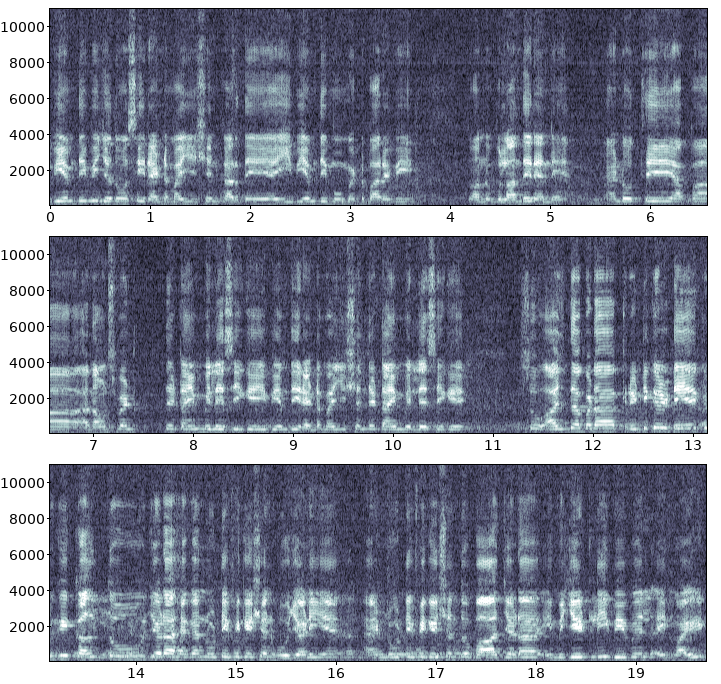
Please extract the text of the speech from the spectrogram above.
ਈਵੀਐਮ ਦੀ ਵੀ ਜਦੋਂ ਅਸੀਂ ਰੈਂਡਮਾਈਜੇਸ਼ਨ ਕਰਦੇ ਆ ਈਵੀਐਮ ਦੀ ਮੂਵਮੈਂਟ ਬਾਰੇ ਵੀ ਤੁਹਾਨੂੰ ਬੁਲਾਉਂਦੇ ਰਹਿੰਦੇ ਆ ਐਂਡ ਉੱਥੇ ਆਪਾਂ ਅਨਾਉਂਸਮੈਂਟ ਦੇ ਟਾਈਮ ਮਿਲੇ ਸੀਗੇ ਈਵੀਐਮ ਦੀ ਰੈਂਡਮਾਈਜੇਸ਼ਨ ਦੇ ਟਾਈਮ ਮਿਲੇ ਸੀਗੇ। ਸੋ ਅੱਜ ਦਾ ਬੜਾ ਕ੍ਰਿਟੀਕਲ ਡੇ ਹੈ ਕਿਉਂਕਿ ਕੱਲ ਤੋਂ ਜਿਹੜਾ ਹੈਗਾ ਨੋਟੀਫਿਕੇਸ਼ਨ ਹੋ ਜਾਣੀ ਹੈ। ਐਂਡ ਨੋਟੀਫਿਕੇਸ਼ਨ ਤੋਂ ਬਾਅਦ ਜਿਹੜਾ immediately we will invite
